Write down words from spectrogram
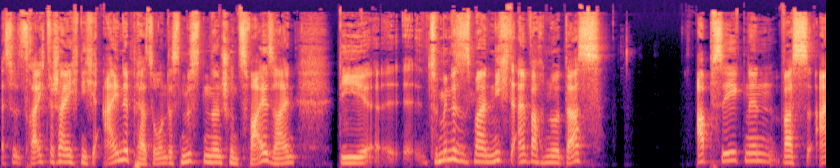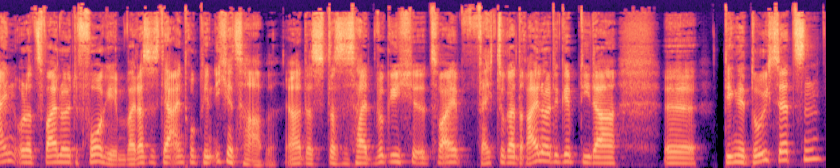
also es reicht wahrscheinlich nicht eine Person, das müssten dann schon zwei sein, die äh, zumindest mal nicht einfach nur das absegnen, was ein oder zwei Leute vorgeben, weil das ist der Eindruck, den ich jetzt habe. Ja, dass, dass es halt wirklich äh, zwei, vielleicht sogar drei Leute gibt, die da äh, Dinge durchsetzen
